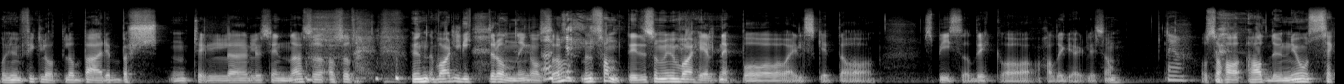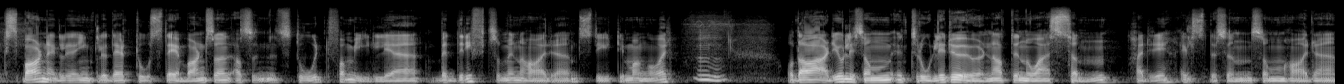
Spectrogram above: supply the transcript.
Og hun fikk lov til å bære børsten til eh, Lucinda. Så altså, hun var litt dronning også, men samtidig som hun var helt nedpå og elsket å spise og drikke og ha det gøy, liksom. Ja. Og så hadde hun jo seks barn, eller inkludert to stebarn. Så altså en stor familiebedrift som hun har eh, styrt i mange år. Og da er det jo liksom utrolig rørende at det nå er sønnen, Harry, eldstesønnen, som har eh,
